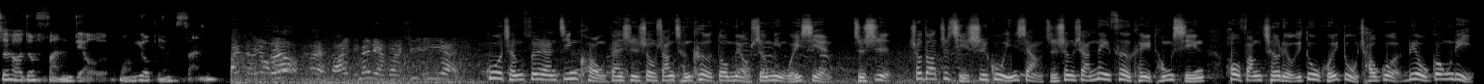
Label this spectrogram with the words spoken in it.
最后就翻掉了，往右边翻。来，你们两个去医院。过程虽然惊恐，但是受伤乘客都没有生命危险，只是受到这起事故影响，只剩下内侧可以通行，后方车流一度回堵超过六公里，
